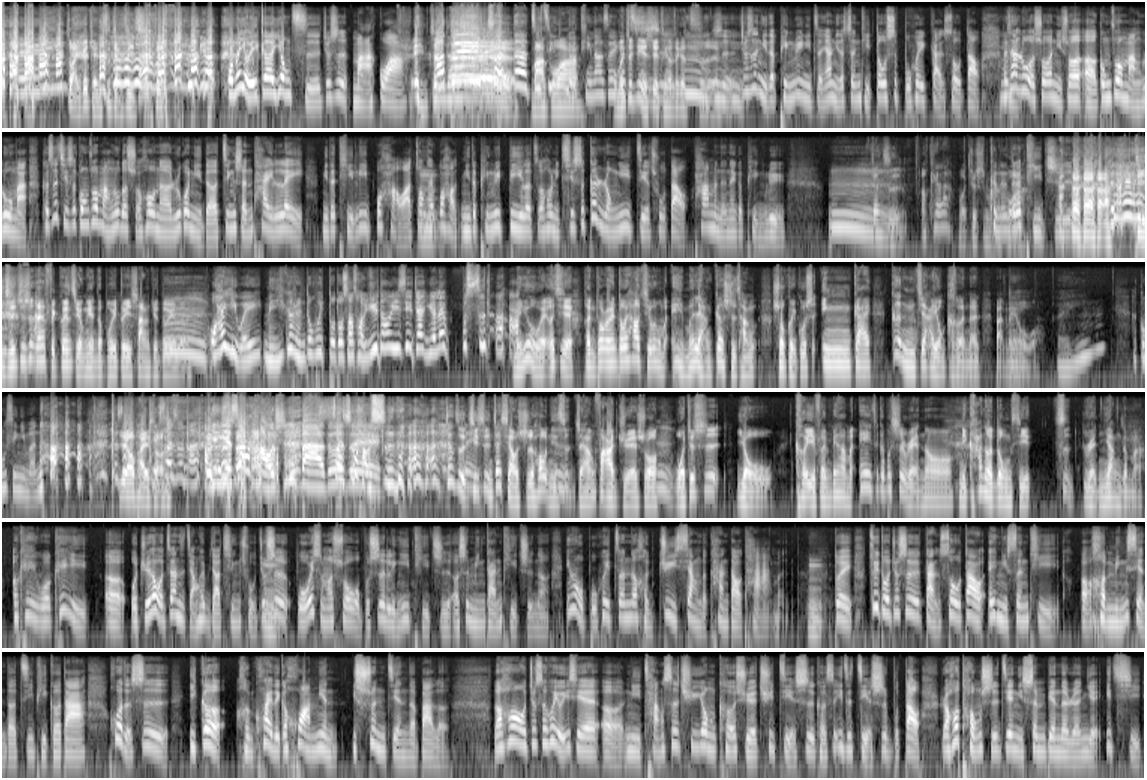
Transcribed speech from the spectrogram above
转一个全是讲自己迟钝，没有，我们有一个用词就是麻瓜，哎，真的，真的，麻瓜。听到这个，我们最近也是有听到这个嗯词，是就是你的频率，你怎样，你的身体都是不会感受到。好像如果说你说呃工作忙碌嘛，可是其实工作忙碌的时候呢，如果你的精神太累，你的体力不好啊，状态不好，你的频率低了之后，你其实更容易接触到他们的那个频率。嗯，这样子 OK 啦，我就是。可能这个体质。体质就是那个 frequency 永远都不会对上就对了。嗯，我还以为每一个人都会多多少少遇到一些这样，原来不是的。没有诶，而且很多人都会好奇问我们，哎，你们两个时常说鬼故事，应该更加有可能，但没有我，哎，恭喜你们，这 又要拍手也。算是蛮好，也也算好事吧，对不对？算是好事的。这样子，其实你在小时候你是怎样发觉说，嗯我就是有可以分辨他们，哎，这个不是人哦，你看到的东西是人样的吗？OK，我可以。呃，我觉得我这样子讲会比较清楚，就是我为什么说我不是灵异体质，而是敏感体质呢？因为我不会真的很具象的看到他们，嗯，对，最多就是感受到，哎，你身体呃很明显的鸡皮疙瘩，或者是一个很快的一个画面，一瞬间的罢了。然后就是会有一些呃，你尝试去用科学去解释，可是一直解释不到。然后同时间你身边的人也一起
